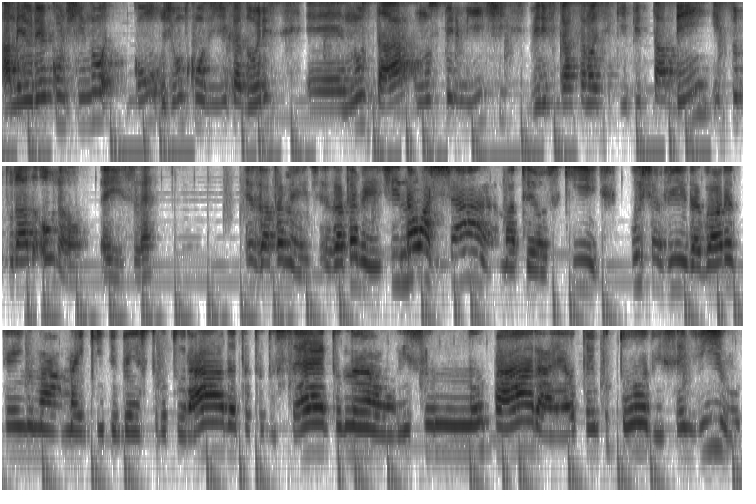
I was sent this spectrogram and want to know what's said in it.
a melhoria contínua, com, junto com os indicadores, é, nos dá, nos permite verificar se a nossa equipe está bem bem estruturada ou não. É isso, né? Exatamente, exatamente. E não achar, Matheus, que, puxa vida, agora eu tenho uma, uma equipe bem estruturada, tá tudo certo. Não, isso não para, é o tempo todo, isso é vivo.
